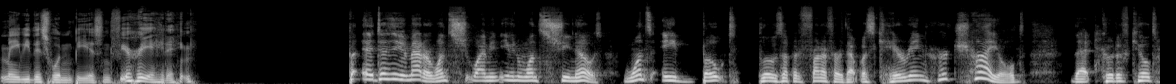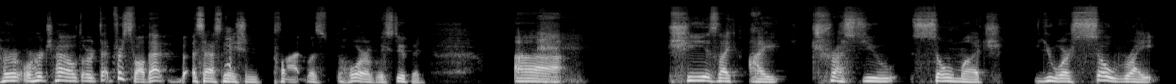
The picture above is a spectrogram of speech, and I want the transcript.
maybe this wouldn't be as infuriating. But it doesn't even matter. Once, she, I mean, even once she knows, once a boat blows up in front of her that was carrying her child, that could have killed her or her child, or that. First of all, that assassination plot was horribly stupid. Uh, she is like, I trust you so much. You are so right.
